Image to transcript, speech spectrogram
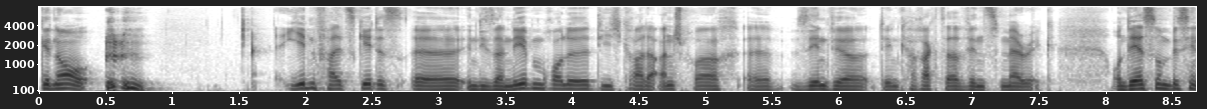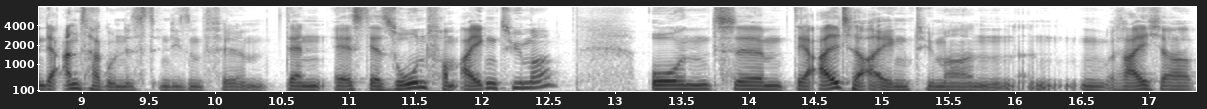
Genau. Jedenfalls geht es äh, in dieser Nebenrolle, die ich gerade ansprach, äh, sehen wir den Charakter Vince Merrick. Und der ist so ein bisschen der Antagonist in diesem Film, denn er ist der Sohn vom Eigentümer und ähm, der alte Eigentümer, ein, ein, reicher,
